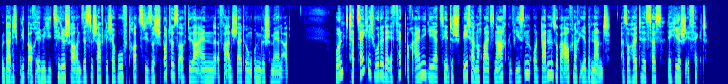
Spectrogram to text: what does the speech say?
Und dadurch blieb auch ihr medizinischer und wissenschaftlicher Ruf trotz dieses Spottes auf dieser einen äh, Veranstaltung ungeschmälert. Und tatsächlich wurde der Effekt auch einige Jahrzehnte später nochmals nachgewiesen und dann sogar auch nach ihr benannt. Also heute ist das der Hirsch-Effekt.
